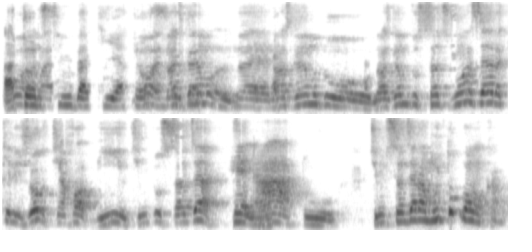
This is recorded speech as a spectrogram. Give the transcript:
A Pô, torcida mas... aqui, a torcida. Nós ganhamos, é, nós, ganhamos do, nós ganhamos do Santos de 1 a 0 aquele jogo. Tinha Robinho, o time do Santos era Renato. O time do Santos era muito bom, cara.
